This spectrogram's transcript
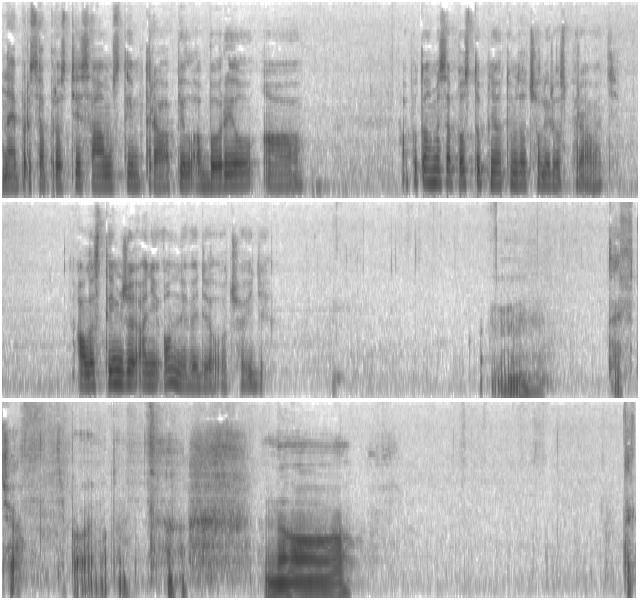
Najprv sa proste sám s tým trápil a boril a, a potom sme sa postupne o tom začali rozprávať. Ale s tým, že ani on nevedel, o čo ide. Mm, tak čo ti poviem o tom? no... Tak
